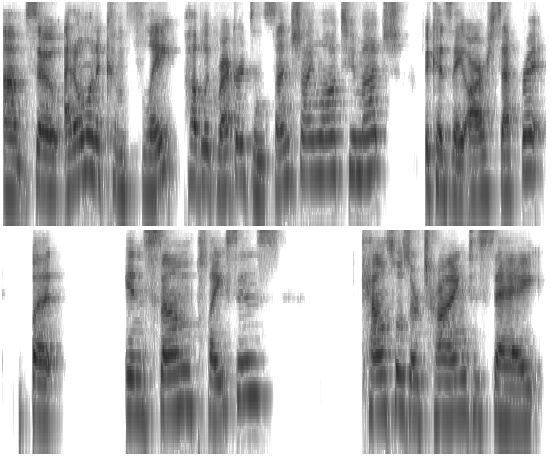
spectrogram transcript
Um, so I don't want to conflate public records and sunshine law too much because they are separate. But in some places, councils are trying to say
